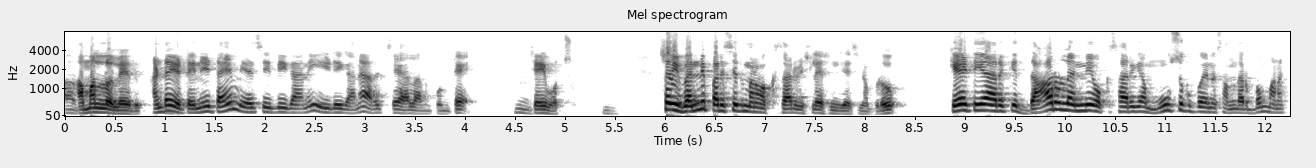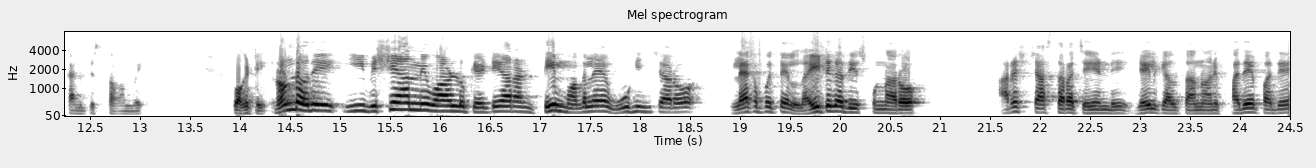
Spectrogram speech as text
అమల్లో లేదు అంటే ఎట్ ఎనీ టైం ఏసీబీ కానీ ఈడీ కానీ అరెస్ట్ చేయాలనుకుంటే. చేయవచ్చు. సో ఇవన్నీ పరిస్థితి మనం ఒకసారి విశ్లేషణ చేసినప్పుడు కేటీఆర్కి దారులన్నీ ఒకసారిగా మూసుకుపోయిన సందర్భం మనకు కనిపిస్తూ ఉంది ఒకటి రెండోది ఈ విషయాన్ని వాళ్ళు కేటీఆర్ అండ్ టీం మొదలే ఊహించారో లేకపోతే లైట్గా తీసుకున్నారో అరెస్ట్ చేస్తారా చేయండి జైలుకి వెళ్తాను అని పదే పదే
